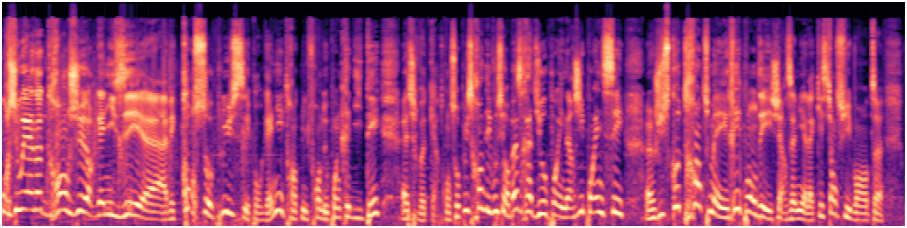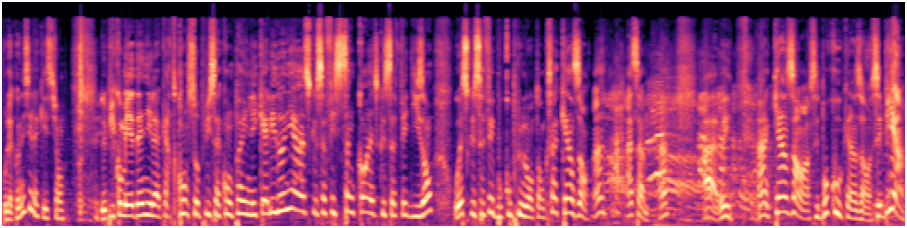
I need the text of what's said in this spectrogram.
pour jouer à notre grand jeu organisé euh, avec Conso Plus et pour gagner 30 000 francs de points crédités euh, sur votre carte Conso Plus, rendez-vous sur buzzradio.energie.nc euh, jusqu'au 30 mai. Répondez, chers amis, à la question suivante. Vous la connaissez la question? Depuis combien d'années la carte Conso Plus accompagne les Calédoniens? Est-ce que ça fait 5 ans? Est-ce que ça fait 10 ans? Ou est-ce que ça fait beaucoup plus longtemps que ça? 15 ans, hein? Ah Sam hein? Ah oui, hein, 15 ans, c'est beaucoup 15 ans, c'est bien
